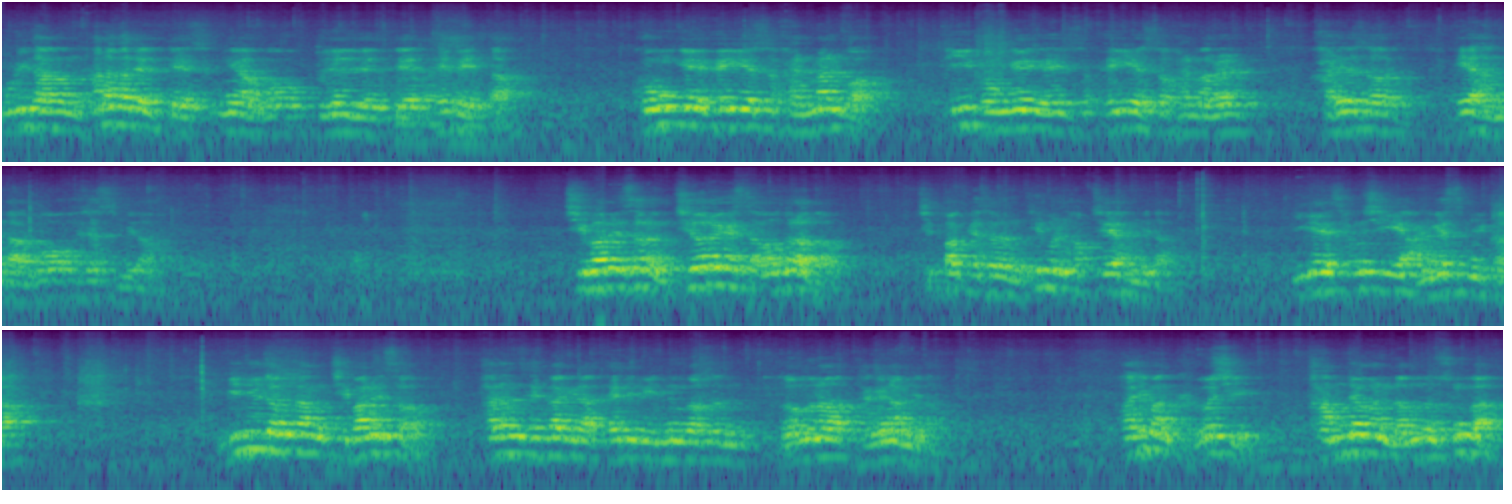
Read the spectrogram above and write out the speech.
우리 당은 하나가 될 때 승리하고 분열될 때 패배했다. 공개 회의에서 할 말과 비공개 회의에서- 할 말을 가려서 해야 한다고 하셨습니다. 집안에서는 치열하게 싸우더라도 집 밖에서는 힘을 합쳐야 합니다. 이게 상식이 아니겠습니까? 민주정당 집안에서 다른 생각이나 대립이 있는 것은 너무나 당연합니다. 하지만 그것이 감정을 넘는 순간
